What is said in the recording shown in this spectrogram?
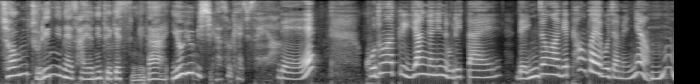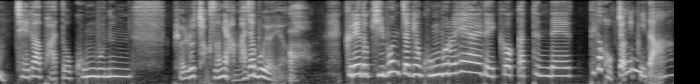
정두리님의 사연이 되겠습니다. 요요미 씨가 소개해 주세요. 네. 고등학교 2학년인 우리 딸 냉정하게 평가해 보자면요. 음, 제가 봐도 공부는 별로 적성이 안 맞아 보여요. 아. 그래도 기본적인 공부를 해야 될 것 같은데 되게 걱정입니다.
